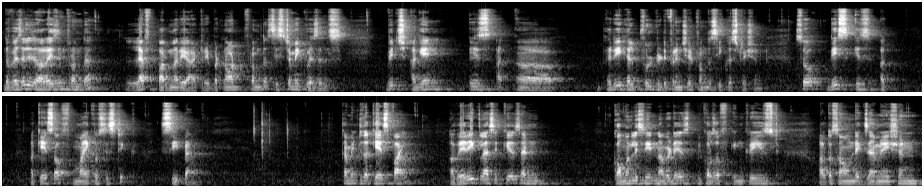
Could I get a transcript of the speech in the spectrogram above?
the vessel is arising from the left pulmonary artery but not from the systemic vessels which again is uh, very helpful to differentiate from the sequestration. So this is a, a case of microcystic CPAM. Coming to the case 5, a very classic case and commonly seen nowadays because of increased ultrasound examination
